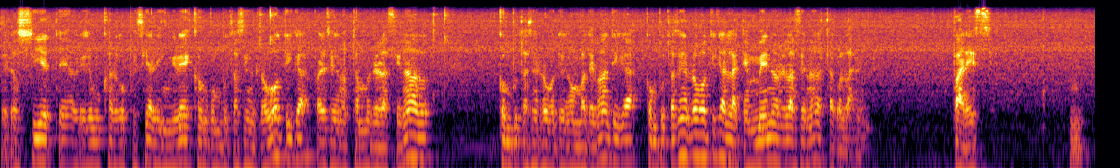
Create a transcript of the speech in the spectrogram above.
0,7, habría que buscar algo especial, inglés con computación robótica, parece que no están muy relacionados, computación robótica con matemáticas, computación robótica es la que menos relacionada está con las lenguas, parece. ¿Mm?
